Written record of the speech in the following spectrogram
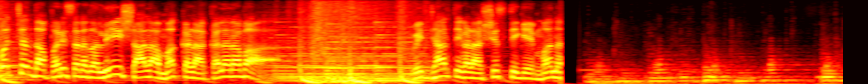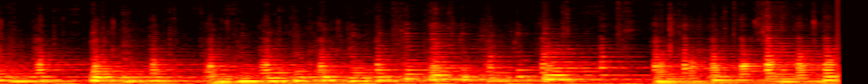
ಸ್ವಚ್ಛಂದ ಪರಿಸರದಲ್ಲಿ ಶಾಲಾ ಮಕ್ಕಳ ಕಲರವ. ವಿದ್ಯಾರ್ಥಿಗಳ ಶಿಸ್ತಿಗೆ ಮನ Thank you.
